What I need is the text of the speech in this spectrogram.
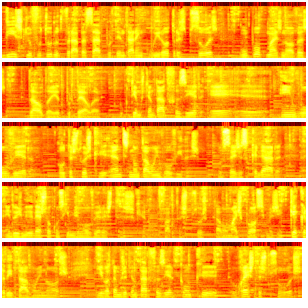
diz que o futuro deverá passar por tentar incluir outras pessoas um pouco mais novas da aldeia de Portela. O que temos tentado fazer é eh, envolver outras pessoas que antes não estavam envolvidas. Ou seja, se calhar em 2010 só conseguimos envolver estas que eram de facto as pessoas que estavam mais próximas e que acreditavam em nós, e agora estamos a tentar fazer com que o resto das pessoas,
